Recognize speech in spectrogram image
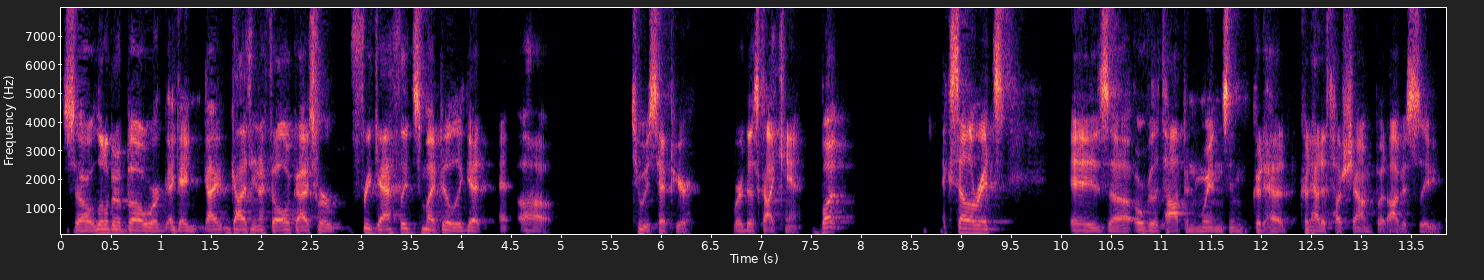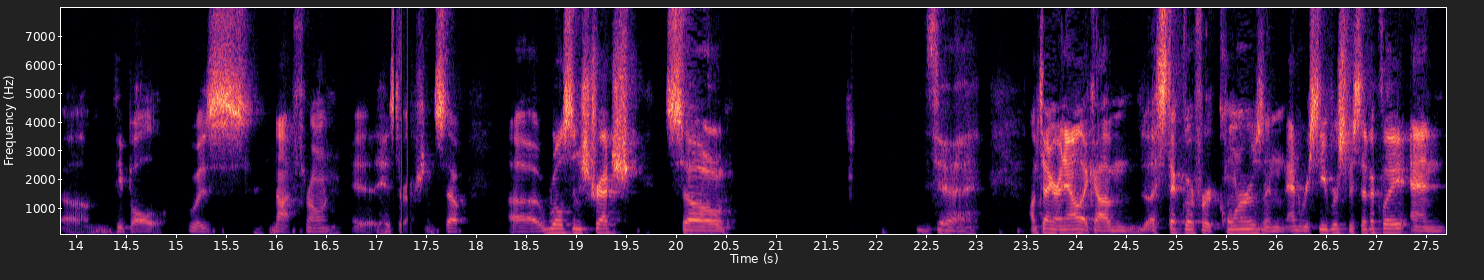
So a little bit of bow where again, guys in NFL, guys who are freak athletes might be able to get uh, to his hip here where this guy can't. But accelerates is uh, over the top and wins and could have could had a touchdown, but obviously um, the ball was not thrown his direction. So uh, Wilson stretch. So the, I'm telling you right now, like I'm a stickler for corners and, and receivers specifically, and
